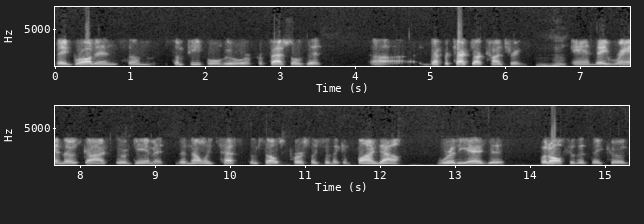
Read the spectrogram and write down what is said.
they brought in some some people who were professionals that uh, that protect our country, mm-hmm. and they ran those guys through a gamut that not only test themselves personally so they can find out where the edge is, but also that they could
